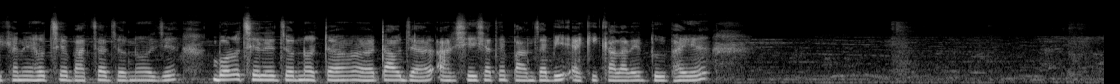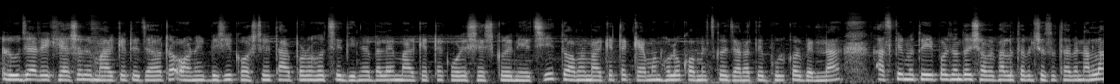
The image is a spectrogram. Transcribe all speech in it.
এখানে হচ্ছে বাচ্চার জন্য ওই যে বড় ছেলের জন্য একটা ট্রাউজার আর সেই সাথে পাঞ্জাবি একই কালারের দুই ভাইয়ের। রোজা রেখে আসলে মার্কেটে যাওয়াটা অনেক বেশি কষ্টে। তারপরও হচ্ছে দিনের বেলায় মার্কেটটা করে শেষ করে নিয়েছি। তো আমার মার্কেটটা কেমন হলো কমেন্টস করে জানাতে ভুল করবেন না। আজকের মতো এই পর্যন্তই। সবাই ভালো থাকবেন, সুস্থ থাকবেন। আল্লাহ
